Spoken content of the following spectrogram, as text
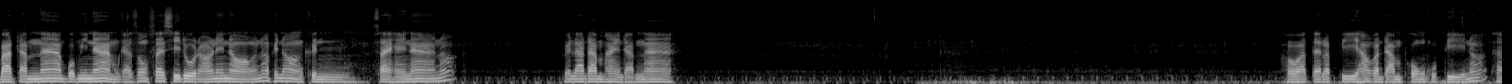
บาดดำหน้าบ่มีน้ำก็สงสัยสีดูดเอาในหนองเนาะพี่น้องขึ้นใส่ไหหน้าเนาะเวลาดำไหดำหน้า เพ ราะว่าแต่ละปีเขาก็ดำพงคูปีเนาะถ้า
